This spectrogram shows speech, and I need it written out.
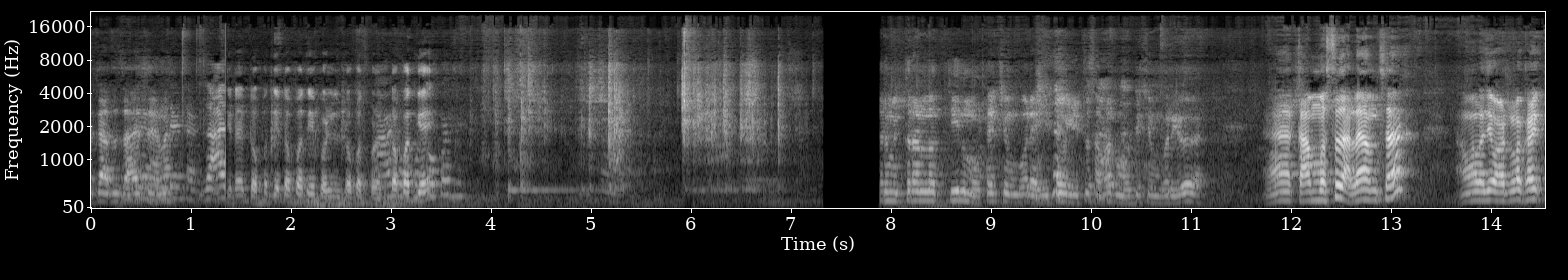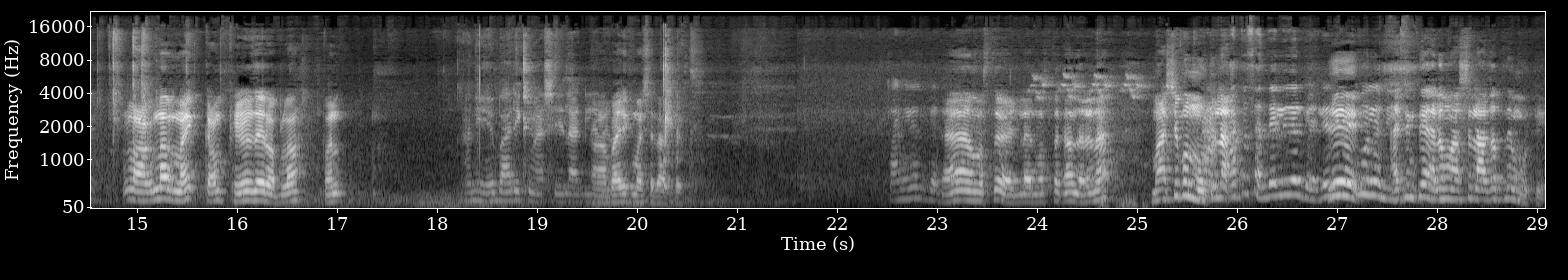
आता जायचं आहे ना? टोपत घे टोपत घे पडली टोपत पडेल. टोपत घे. तर मित्रांनो तीन मोठ्या चिंबोऱ्या इथं इथं सर्वात मोठी चिंबोरी हो. हा काम मस्त झालं आमचं. आम्हाला जे वाटलं काही लागणार नाही काम फेल जाईल आपला पण आणि हे बारीक मासे लागले. हा, बारीक मासे लागतात हा मस्त भेटल्यात मस्त काम झालं ना. मासे पण मोठे लाग आता संध्याकाळी जर भेटले ते तर तुम्हाला मी आय थिंक ते ह्याला मासे लागत नाही मोठे.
